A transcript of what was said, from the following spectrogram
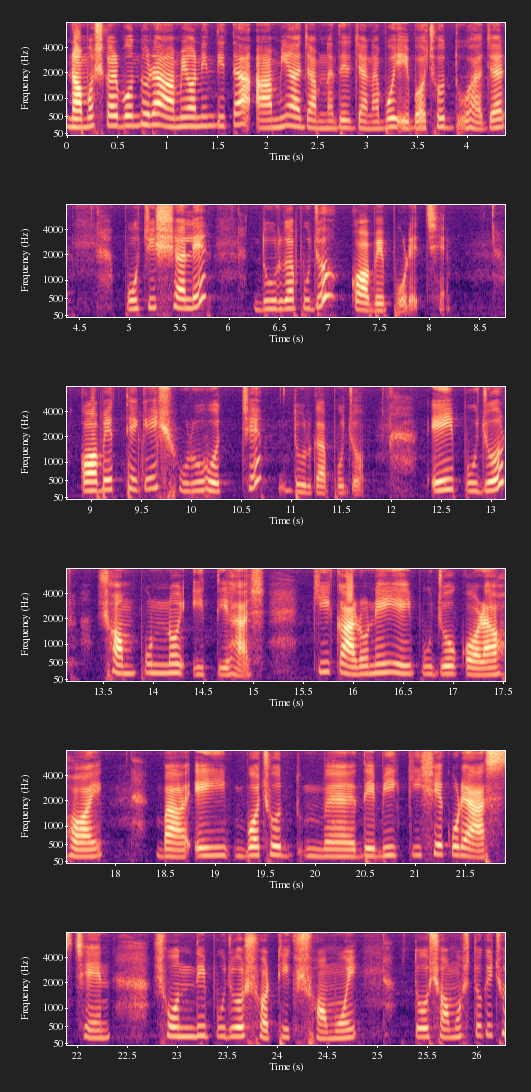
নমস্কার বন্ধুরা, আমি অনিন্দিতা। আমি আজ আপনাদের জানাব এবছর দু হাজার পঁচিশ সালের দুর্গাপুজো কবে পড়েছে। কবে থেকেই শুরু হচ্ছে দুর্গাপুজো? এই পুজোর সম্পূর্ণ ইতিহাস। কি কারণেই এই পুজো করা হয়? বা এই বছর দেবী কিসে করে আসছেন? সন্ধি পুজোর সঠিক সময় তো সমস্ত কিছু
